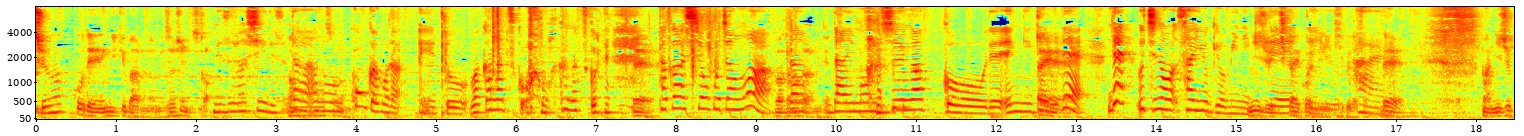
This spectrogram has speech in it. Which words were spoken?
中学校で演劇部あるのは珍しいんですか？珍しいです。だからあの今回ほらえっ、と若夏子。若夏子ね、ええ。高橋翔子ちゃんは大大門中学校で演劇部で、えでうちの西遊記を見に来て21回公演見に来てくださって、はい。まあ、20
